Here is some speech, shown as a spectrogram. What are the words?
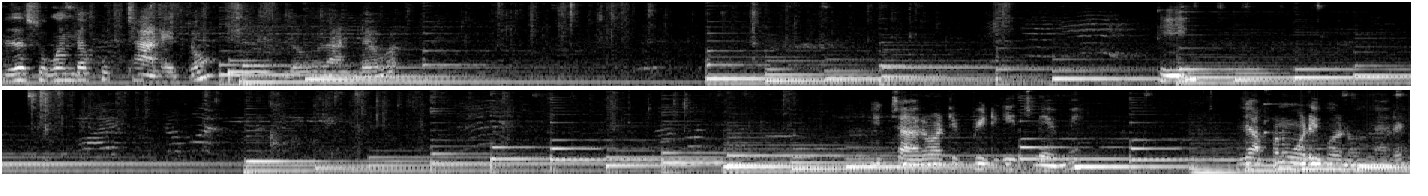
त्याचा सुगंध खूप छान येतो जवळ आणल्यावर तीन हे चार वाटी पीठ घेतले मी जे आपण वडे बनवणार आहे.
